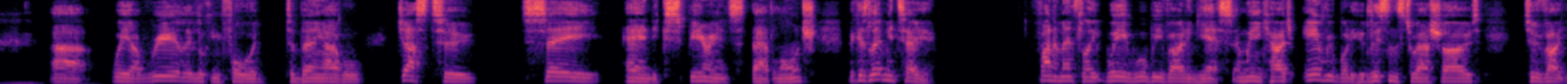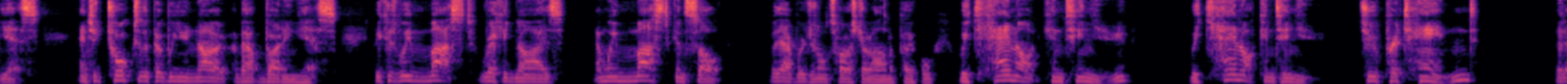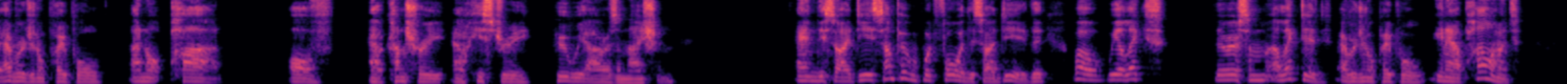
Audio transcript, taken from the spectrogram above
Uh, we are really looking forward to being able just to see and experience that launch. Because let me tell you, fundamentally, we will be voting yes. And we encourage everybody who listens to our shows to vote yes and to talk to the people you know about voting yes. Because we must recognize and we must consult with Aboriginal and Torres Strait Islander people. We cannot continue, we cannot continue to pretend that Aboriginal people are not part of our country, our history, who we are as a nation. And this idea, some people put forward this idea that, well, we elect, there are some elected Aboriginal people in our parliament.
